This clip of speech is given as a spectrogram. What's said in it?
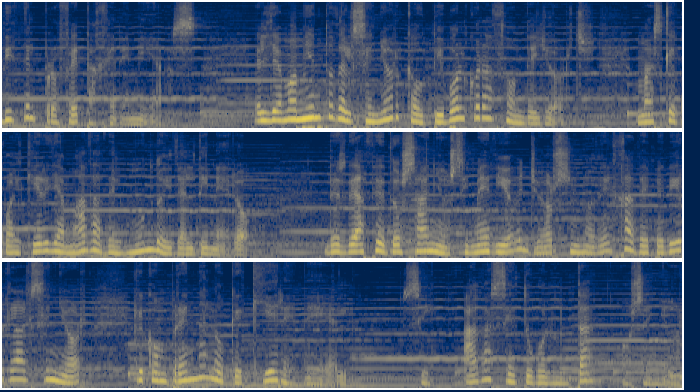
dice el profeta Jeremías. El llamamiento del Señor cautivó el corazón de George, más que cualquier llamada del mundo y del dinero. Desde hace dos años y medio, George no deja de pedirle al Señor que comprenda lo que quiere de él. Sí, hágase tu voluntad, oh Señor.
